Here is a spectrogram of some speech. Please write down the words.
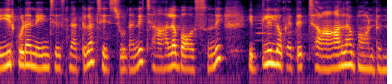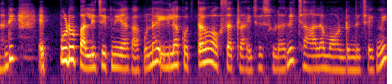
మీరు కూడా నేను చేసినట్టుగా చేసి చూడండి. చాలా బాగుంది ఇడ్లీలోకి అయితే చాలా బాగుంటుందండి. ఎప్పుడు పల్లి చట్నీయే కాకుండా ఇలా కొత్తగా ఒకసారి ట్రై చేసి చూడండి. చాలా బాగుంటుంది చట్నీ.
